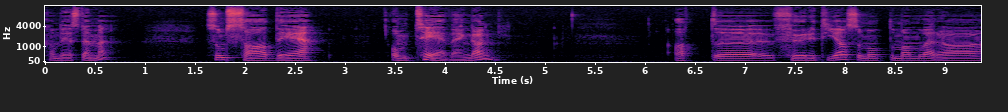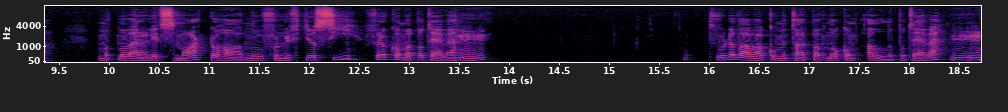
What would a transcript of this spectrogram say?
Kan det stemme? Som sa det om TV en gang at uh, før i tida så måtte man være måtte man være litt smart og ha noe fornuftig å si for å komme på TV. Hvor det da var kommentar på at nå kom alle på TV. Det,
